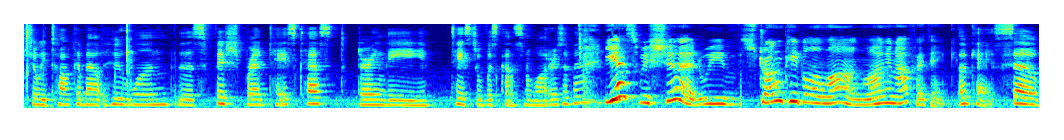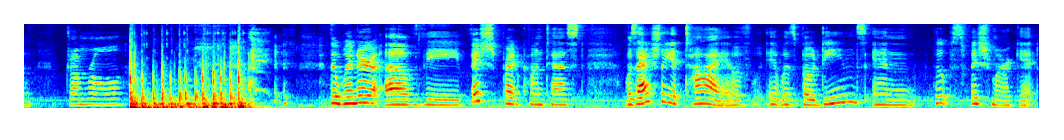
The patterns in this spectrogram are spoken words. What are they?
shall we talk about who won this fish bread taste test during the Taste of Wisconsin Waters event? Yes, we should. We've strung people along long enough, I think. Okay, so drum roll. the winner of the fish bread contest was actually a tie of it was Bodin's and Hoops Fish Market.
